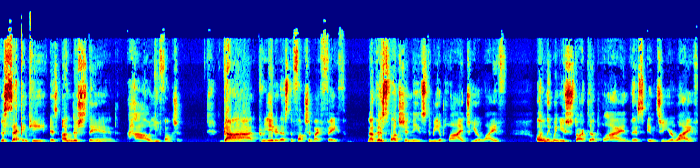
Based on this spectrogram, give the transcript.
The second key is understand how you function. God created us to function by faith. Now this function needs to be applied to your life only when you start to apply this into your life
